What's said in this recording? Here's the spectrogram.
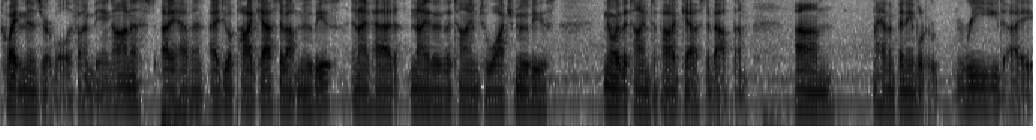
quite miserable if I'm being honest. I haven't I do a podcast about movies and I've had neither the time to watch movies nor the time to podcast about them. Um, I haven't been able to read. I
